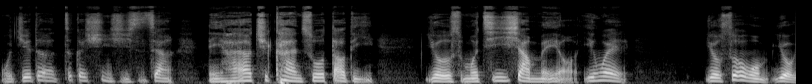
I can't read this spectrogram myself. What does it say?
我觉得这个讯息是这样，你还要去看说到底有什么迹象没有？因为有时候我们有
